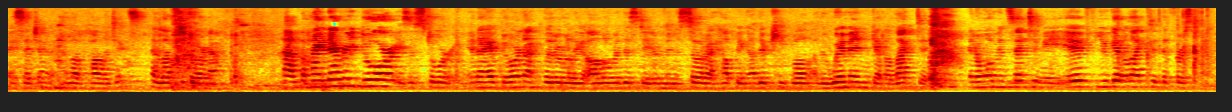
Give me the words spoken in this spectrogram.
I said, I love politics. I love to door knock. Um, behind every door is a story, and I have door knocked literally all over the state of Minnesota, helping other people, other women get elected. And a woman said to me, if you get elected the first time,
